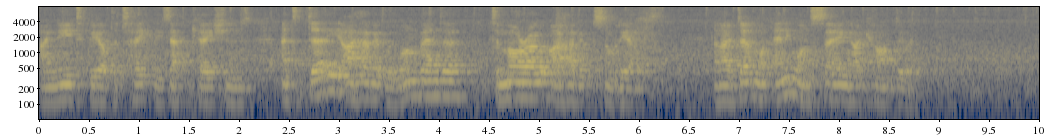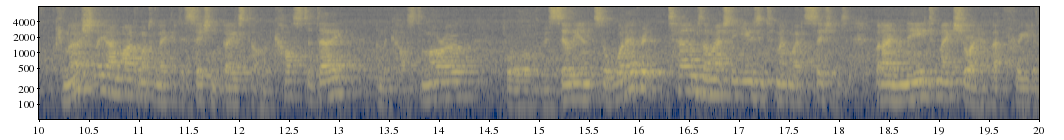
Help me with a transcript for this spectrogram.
I need to be able to take these applications and today I have it with one vendor, tomorrow I have it with somebody else. And I don't want anyone saying I can't do it. Commercially I might want to make a decision based on the cost today and the cost tomorrow or resilience or whatever terms I'm actually using to make my decisions. But I need to make sure I have that freedom.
